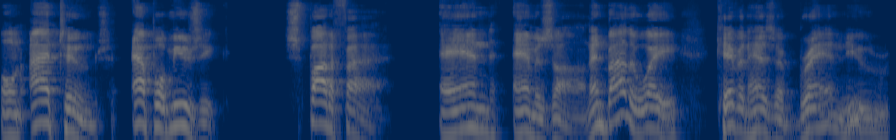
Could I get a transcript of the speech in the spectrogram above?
on iTunes, Apple Music, Spotify, and Amazon. And by the way, Kevin has a brand new,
